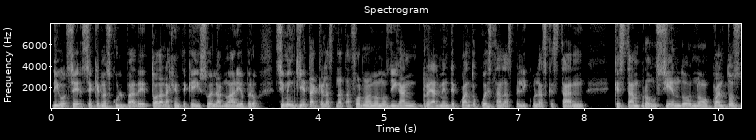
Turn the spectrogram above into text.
digo, sé, sé, que no es culpa de toda la gente que hizo el anuario, pero sí me inquieta que las plataformas no nos digan realmente cuánto cuestan las películas que están, que están produciendo, ¿no? Cuántos,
